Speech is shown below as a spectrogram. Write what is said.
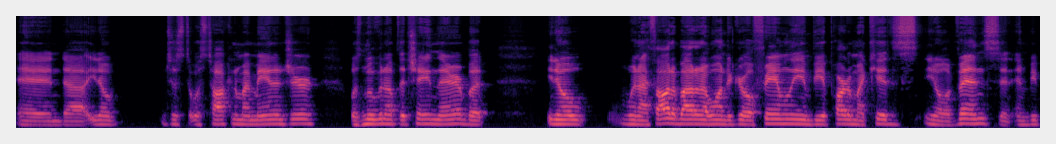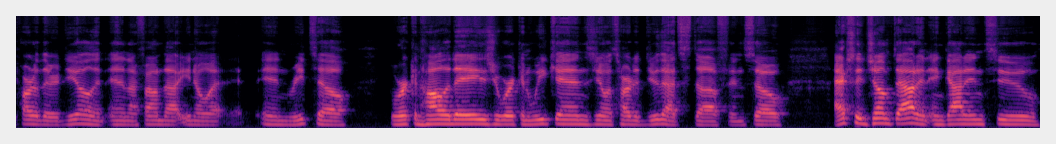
and uh, you know, just was talking to my manager, was moving up the chain there, but you know, when I thought about it, I wanted to grow a family and be a part of my kids, you know, events and, and be part of their deal. And, and I found out, you know, in retail, working holidays, you're working weekends, you know, it's hard to do that stuff. And so I actually jumped out and, and got into,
